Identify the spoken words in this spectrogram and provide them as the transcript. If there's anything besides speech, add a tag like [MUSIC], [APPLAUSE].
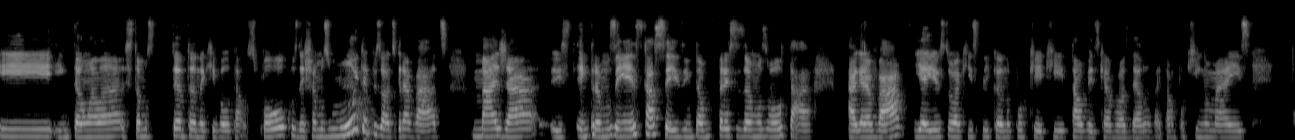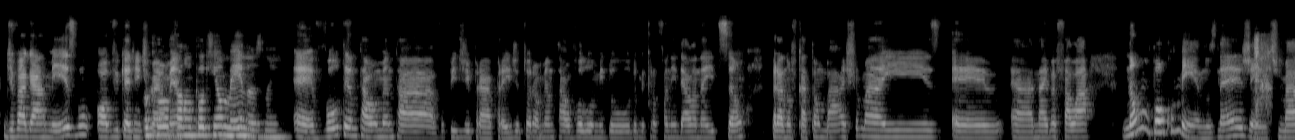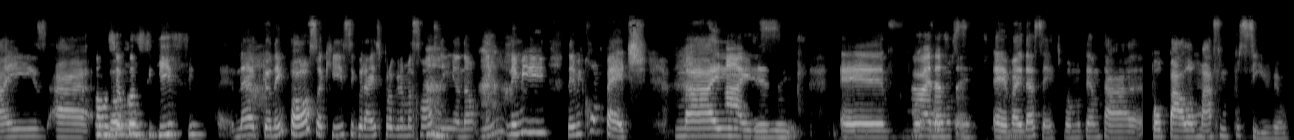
E então ela estamos tentando aqui voltar aos poucos, deixamos muitos episódios gravados, mas já entramos em escassez, então precisamos voltar a gravar. E aí eu estou aqui explicando por que que talvez que a voz dela vai estar um pouquinho mais devagar mesmo. Óbvio que a gente vai aumentar. falar um pouquinho menos, né? É, vou tentar aumentar, vou pedir para a editora aumentar o volume do, do microfone dela na edição, para não ficar tão baixo, mas é, a Nai vai falar, não um pouco menos, né, gente? Mas. A, Como vamos, se eu conseguisse. Né, porque eu nem posso aqui segurar esse programa sozinha, não, nem, nem, me, nem me compete. Mas. Ai, Jesus. É, vai vamos, dar certo. É, vai dar certo. Vamos tentar poupá-la o máximo possível.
